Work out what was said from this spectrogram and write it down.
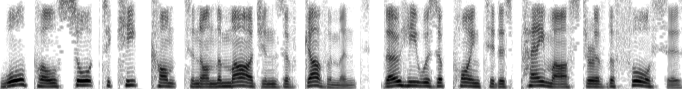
Walpole sought to keep Compton on the margins of government, though he was appointed as Paymaster of the Forces,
